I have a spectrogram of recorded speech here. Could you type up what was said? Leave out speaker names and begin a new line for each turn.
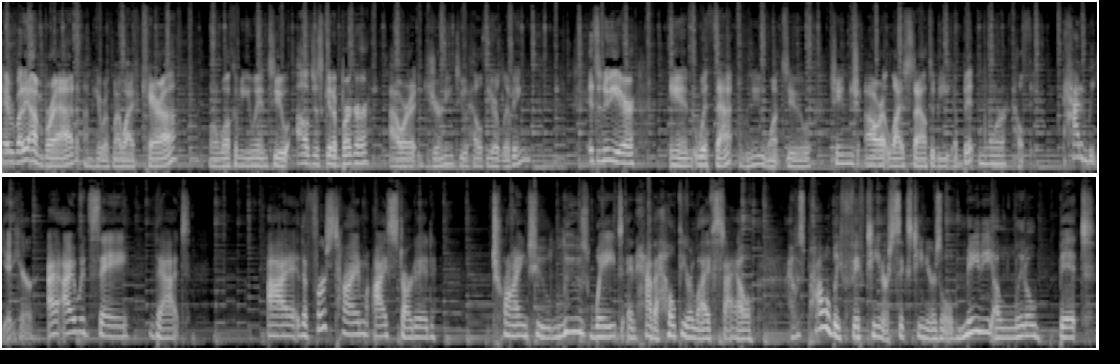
Hey, everybody, I'm Brad. I'm here with my wife, Kara. I want to welcome you into I'll Just Get a Burger, our journey to healthier living. It's a new year, and with that, we want to change our lifestyle to be a bit more healthy.
How did we get here? I, I would say that I the first time I started trying to lose weight and have a healthier lifestyle, I was probably 15 or 16 years old, maybe a little bit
